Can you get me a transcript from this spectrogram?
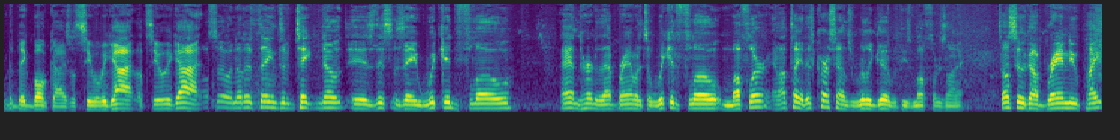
the big bolt guys. Let's see what we got. Let's see what we got. Also, another thing to take note is this is a Wicked Flow. I hadn't heard of that brand, but it's a Wicked Flow muffler. And I'll tell you, this car sounds really good with these mufflers on it. It's also got brand new pipe,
